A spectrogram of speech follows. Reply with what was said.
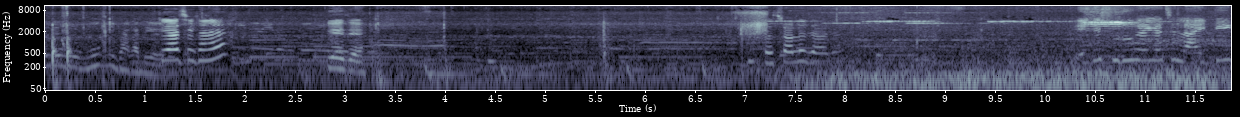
কে আছে এখানে? কি হয়েছে তো চলো যাওয়া যাক। এই যে শুরু হয়ে গেছে লাইটিং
